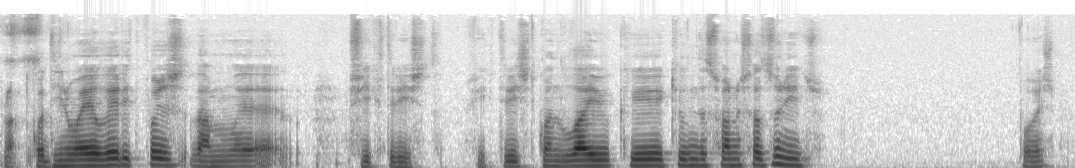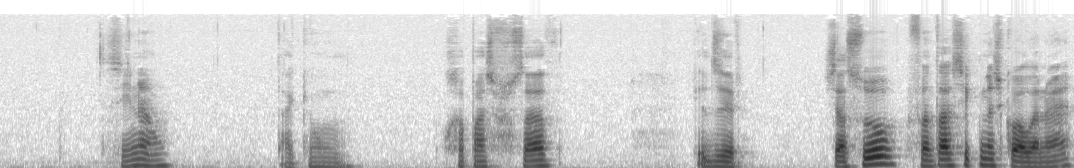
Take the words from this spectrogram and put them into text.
pronto, continuei a ler e depois dá-me. Fico triste. Fico triste quando leio que aquilo ainda só nos Estados Unidos. Pois, assim não. Está aqui um, um rapaz forçado. Quer dizer, já sou fantástico na escola, não é?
